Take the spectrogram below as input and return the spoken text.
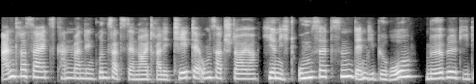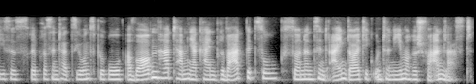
Andererseits kann man den Grundsatz der Neutralität der Umsatzsteuer hier nicht umsetzen, denn die Büromöbel, die dieses Repräsentationsbüro erworben hat, haben ja keinen Privatbezug, sondern sind eindeutig unternehmerisch veranlasst.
